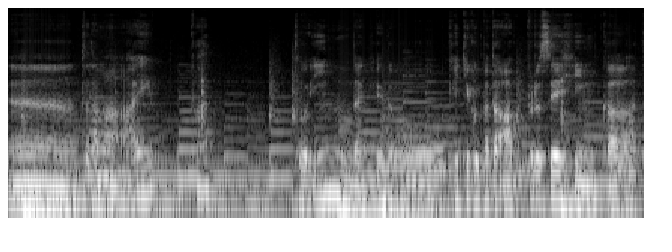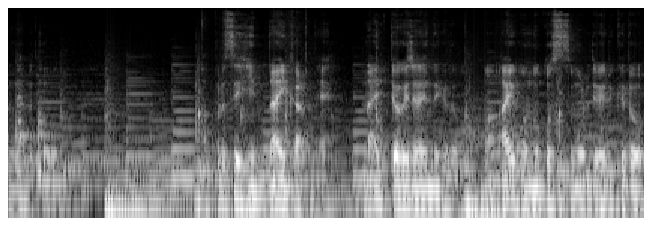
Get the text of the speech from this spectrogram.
うん。ただまあ iPad いいんだけど結局また Apple 製品かってなるとップル製品ないからね。ないってわけじゃないんだけど、まあ、iPhone 残すつもりではいるけどう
